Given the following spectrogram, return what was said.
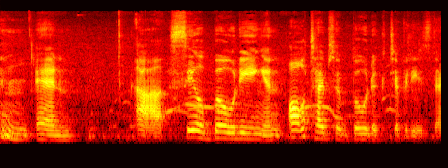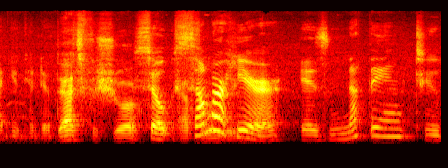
and uh, sailboating and all types of boat activities that you can do. That's for sure. So summer here is nothing to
